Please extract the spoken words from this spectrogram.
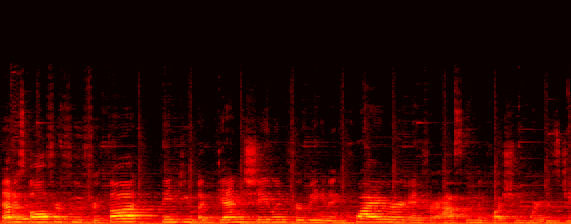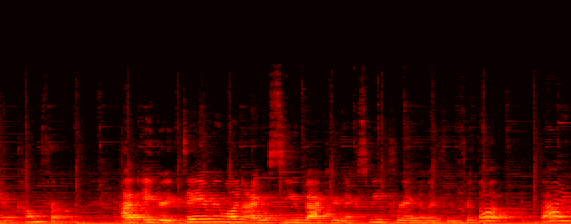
That is all for Food for Thought. Thank you again, Shaylin, for being an inquirer and for asking the question, where does jam come from? Have a great day, everyone. I will see you back here next week for another Food for Thought. Bye.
